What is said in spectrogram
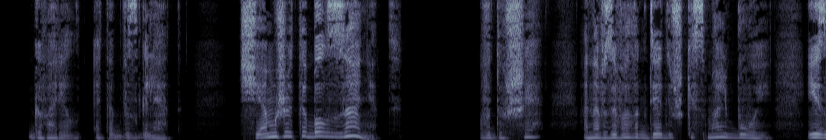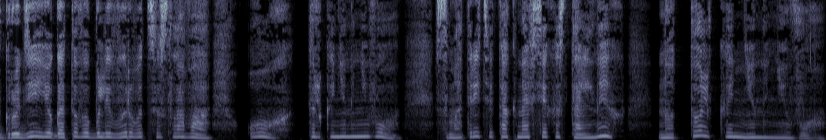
— говорил этот взгляд. «Чем же ты был занят?» В душе она взывала к дядюшке с мольбой, и из груди ее готовы были вырваться слова «Ох, только не на него! Смотрите так на всех остальных, но только не на него!»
